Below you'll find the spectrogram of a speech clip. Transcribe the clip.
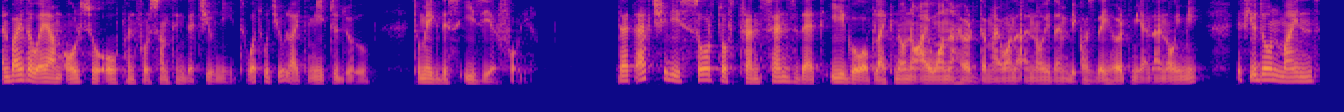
And by the way, I'm also open for something that you need. What would you like me to do to make this easier for you? that actually sort of transcends that ego of like, no, no, I want to hurt them. I want to annoy them because they hurt me and annoy me. If you don't mind,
